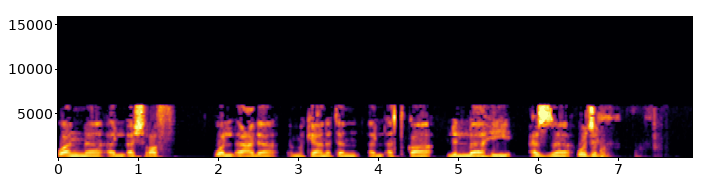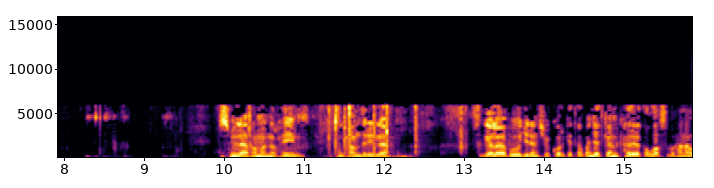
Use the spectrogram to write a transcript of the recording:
وأن الأشرف والأعلى مكانة الأتقى لله عز وجل Bismillahirrahmanirrahim. Alhamdulillah. Segala puji dan syukur kita panjatkan kehadirat Allah Subhanahu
